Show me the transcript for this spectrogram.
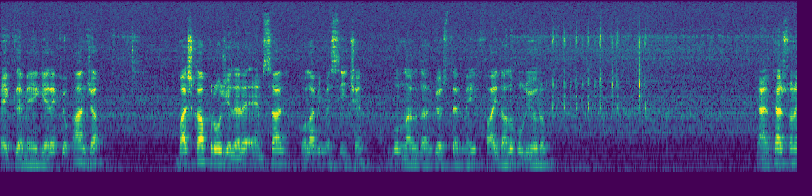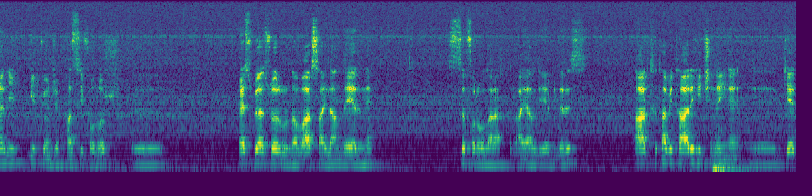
eklemeye gerek yok ancak başka projelere emsal olabilmesi için bunları da göstermeyi faydalı buluyorum. Yani personel ilk, ilk önce pasif olur. Ee, SQL Server'da varsayılan değerini sıfır olarak ayarlayabiliriz. Artı tabi tarih içinde yine e, get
